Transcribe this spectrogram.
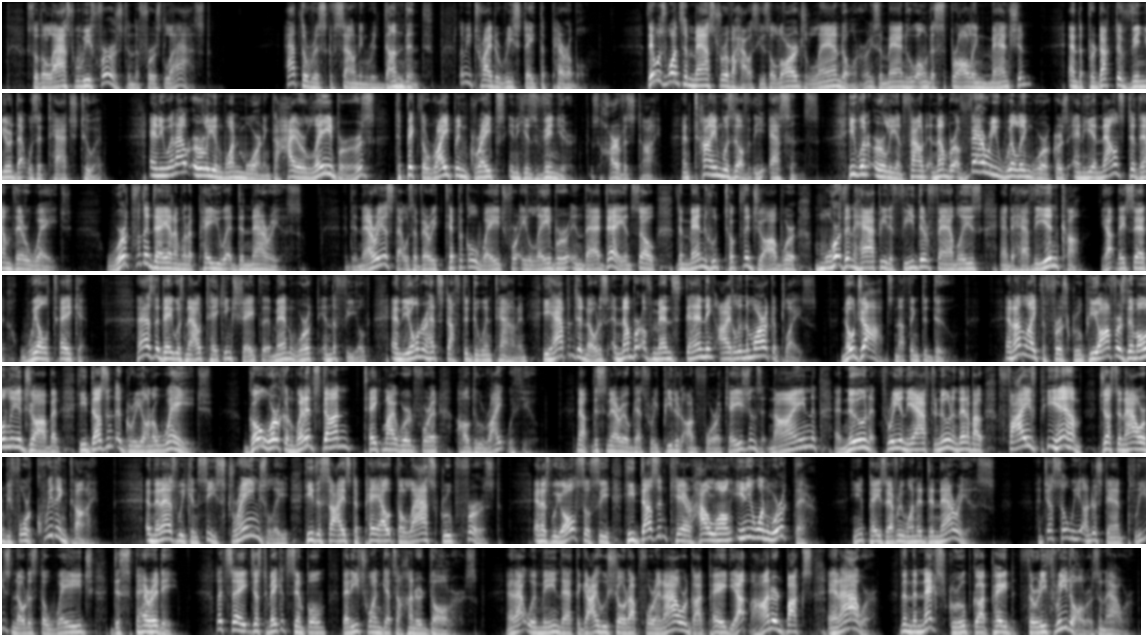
So the last will be first and the first last. At the risk of sounding redundant, let me try to restate the parable. There was once a master of a house. He was a large landowner. He's a man who owned a sprawling mansion and the productive vineyard that was attached to it. And he went out early in one morning to hire laborers to pick the ripened grapes in his vineyard. It was harvest time, and time was of the essence. He went early and found a number of very willing workers, and he announced to them their wage Work for the day, and I'm going to pay you a denarius. A denarius, that was a very typical wage for a laborer in that day. And so the men who took the job were more than happy to feed their families and to have the income. Yeah, they said, We'll take it. As the day was now taking shape, the men worked in the field, and the owner had stuff to do in town, and he happened to notice a number of men standing idle in the marketplace. No jobs, nothing to do. And unlike the first group, he offers them only a job, but he doesn't agree on a wage. Go work, and when it's done, take my word for it, I'll do right with you. Now, this scenario gets repeated on four occasions at 9, at noon, at 3 in the afternoon, and then about 5 p.m., just an hour before quitting time. And then, as we can see, strangely, he decides to pay out the last group first. And as we also see, he doesn't care how long anyone worked there. He pays everyone a denarius. And just so we understand, please notice the wage disparity. Let's say, just to make it simple, that each one gets $100. And that would mean that the guy who showed up for an hour got paid, yep, 100 bucks an hour. Then the next group got paid $33 an hour.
